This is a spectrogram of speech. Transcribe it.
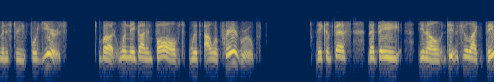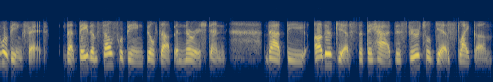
ministry for years. But when they got involved with our prayer group, they confessed that they, you know, didn't feel like they were being fed, that they themselves were being built up and nourished and that the other gifts that they had, the spiritual gifts like um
